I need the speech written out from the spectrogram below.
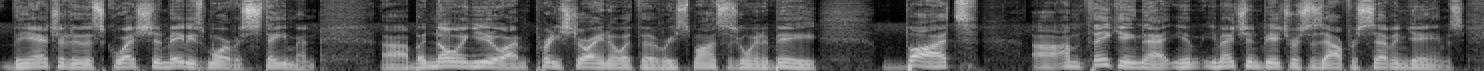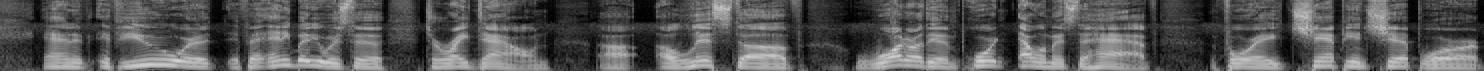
the answer to this question. Maybe it's more of a statement, uh, but knowing you, I'm pretty sure I know what the response is going to be. But uh, I'm thinking that you, you mentioned Beatrice is out for seven games. And if, if you were, if anybody was to to write down uh, a list of what are the important elements to have for a championship or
